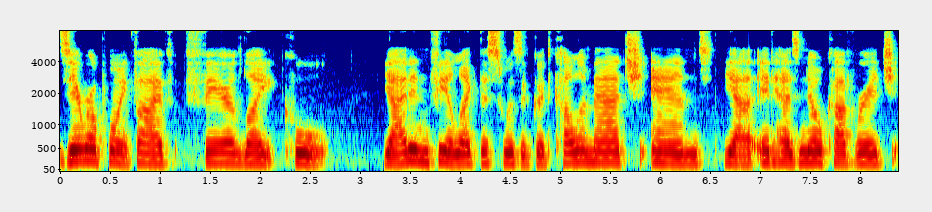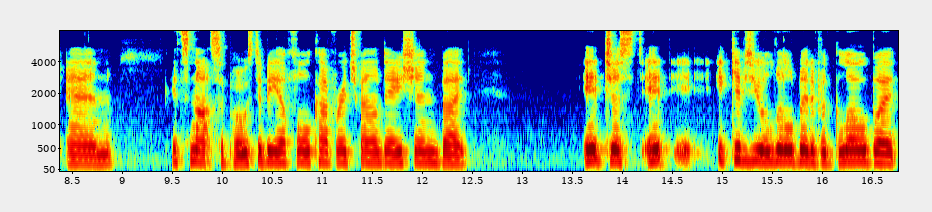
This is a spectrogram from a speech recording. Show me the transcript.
0.5 fair, light, cool. Yeah, I didn't feel like this was a good color match, and yeah, it has no coverage, and it's not supposed to be a full coverage foundation, but it just it, it gives you a little bit of a glow, but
